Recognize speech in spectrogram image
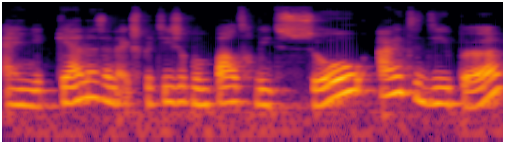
En je kennis en expertise op een bepaald gebied zo uit te diepen.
